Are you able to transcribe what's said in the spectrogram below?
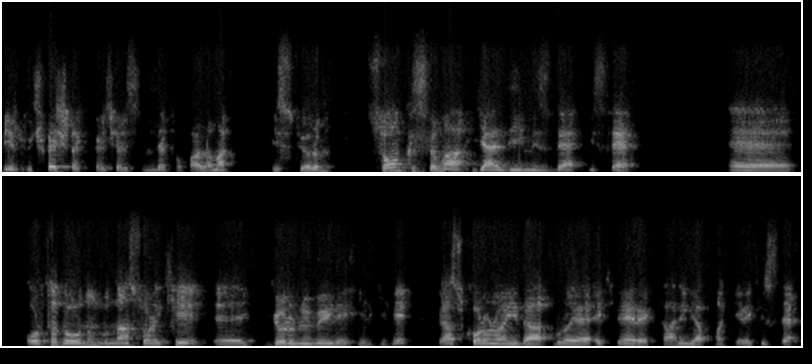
bir 3-5 dakika içerisinde toparlamak istiyorum. Son kısıma geldiğimizde ise e, Orta Doğu'nun bundan sonraki e, görünümüyle ilgili biraz koronayı da buraya ekleyerek tahlil yapmak gerekirse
